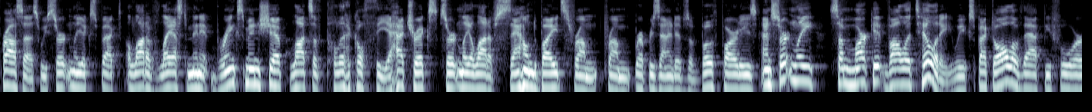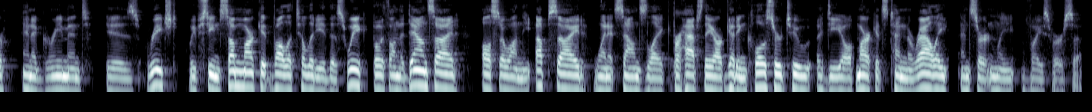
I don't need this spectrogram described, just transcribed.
process. We certainly expect a lot of last minute brinksmanship, lots of political theatrics, certainly a lot of sound bites from, from representatives of both parties, and certainly some market volatility. We expect all of that before an agreement is reached. We've seen some market volatility this week, both on the downside also on the upside, when it sounds like perhaps they are getting closer to a deal, markets tend to rally, and certainly vice versa.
